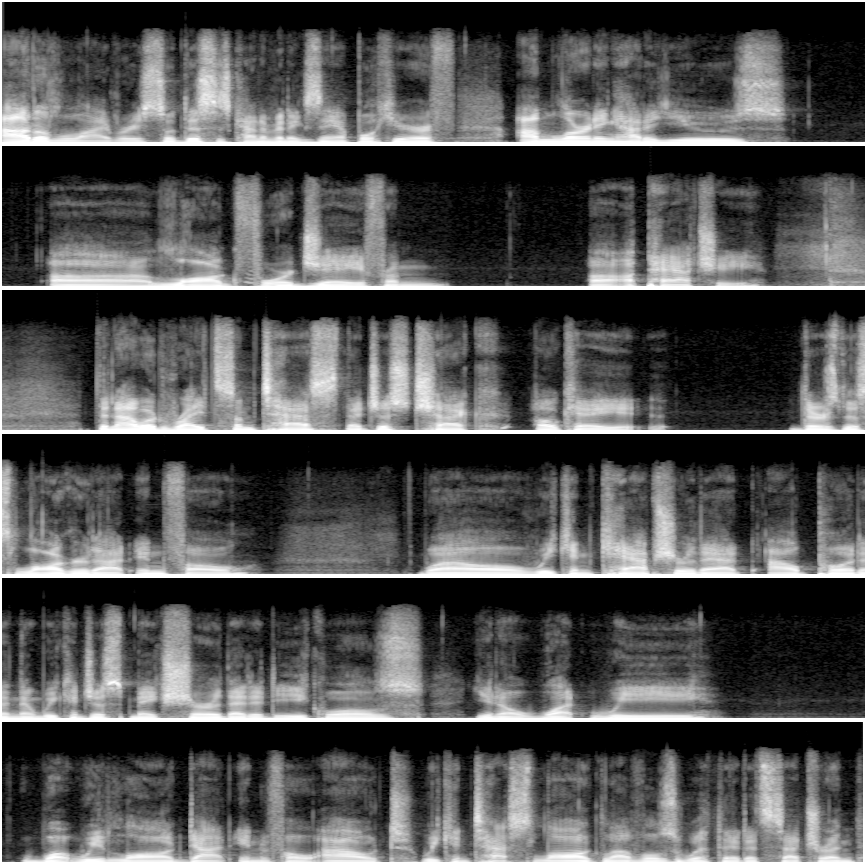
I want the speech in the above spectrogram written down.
out of the library. So this is kind of an example here. If I'm learning how to use uh, log4j from uh, Apache, then I would write some tests that just check, okay, there's this logger.info. well, we can capture that output and then we can just make sure that it equals, you know, what we what we log.info out. We can test log levels with it, etc. And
